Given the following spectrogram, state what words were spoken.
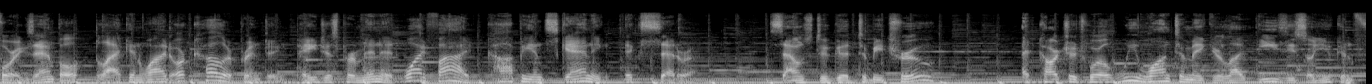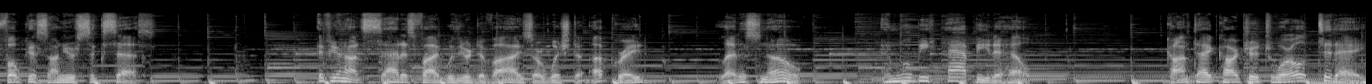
For example, black and white or color printing, pages per minute, Wi-Fi, copy and scanning, etc. Sounds too good to be true? At Cartridge World, we want to make your life easy so you can focus on your success. If you're not satisfied with your device or wish to upgrade, let us know, and we'll be happy to help. Contact Cartridge World today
